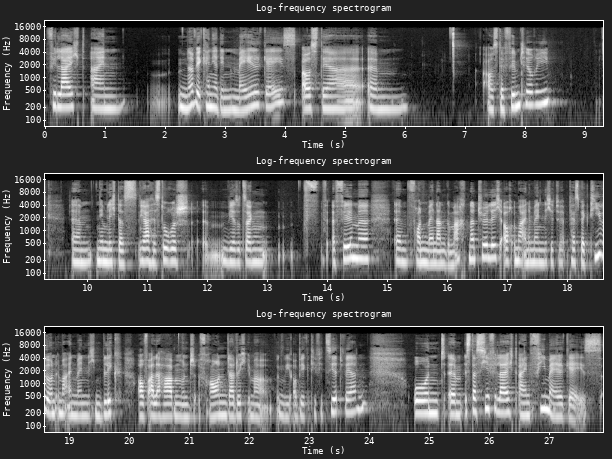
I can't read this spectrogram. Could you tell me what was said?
vielleicht ein ne, wir kennen ja den Male Gaze aus der, ähm, aus der Filmtheorie, ähm, nämlich dass ja historisch ähm, wir sozusagen äh, Filme ähm, von Männern gemacht natürlich, auch immer eine männliche Perspektive und immer einen männlichen Blick auf alle haben und Frauen dadurch immer irgendwie objektifiziert werden. Und ähm, ist das hier vielleicht ein Female Gaze?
